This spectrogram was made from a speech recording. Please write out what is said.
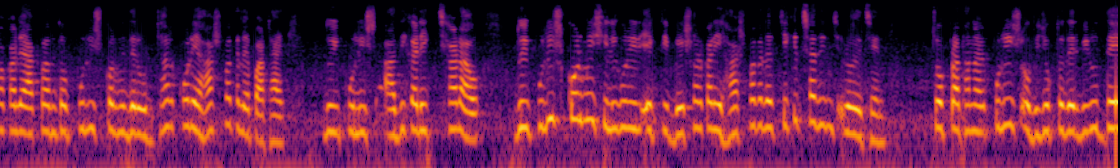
সকালে আক্রান্ত পুলিশ কর্মীদের উদ্ধার করে হাসপাতালে পাঠায়। দুই পুলিশ আধিকারিক ছাড়াও দুই পুলিশ কর্মী শিলিগুড়ির একটি বেসরকারি হাসপাতালে চিকিৎসাধীন রয়েছেন। চোপড়া থানার পুলিশ অভিযুক্তদের বিরুদ্ধে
